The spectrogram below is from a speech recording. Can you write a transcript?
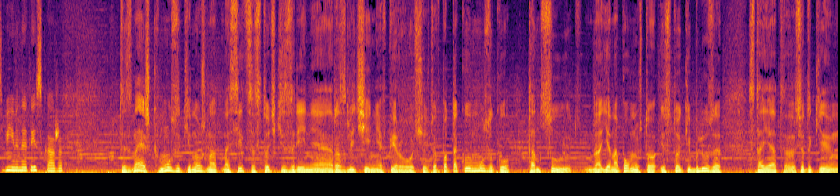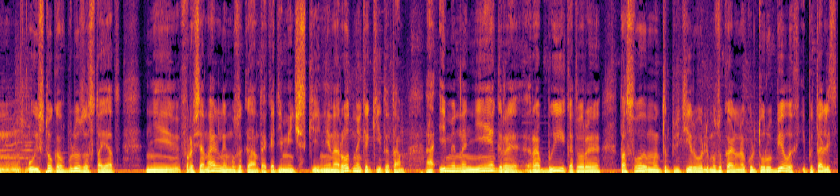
тебе именно это и скажут. Ты знаешь, к музыке нужно относиться с точки зрения развлечения в первую очередь. Вот под такую музыку танцуют. Я напомню, что истоки блюза стоят, все-таки у истоков блюза стоят не профессиональные музыканты академические, не народные какие-то там, а именно негры, рабы, которые по-своему интерпретировали музыкальную культуру белых и пытались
